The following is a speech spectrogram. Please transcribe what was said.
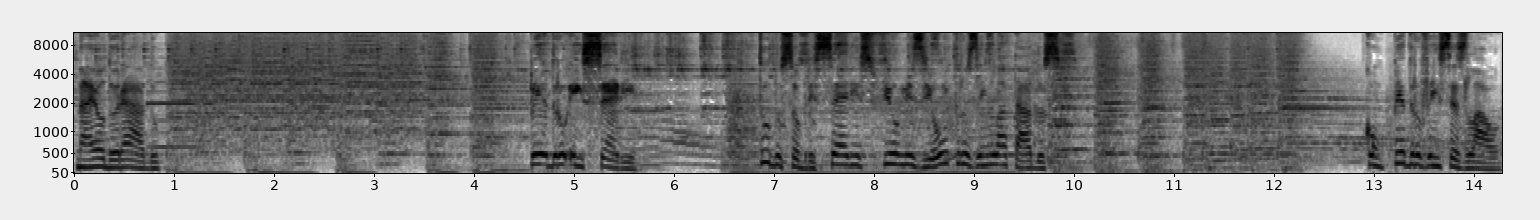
Na Eldorado, Pedro em série. Tudo sobre séries, filmes e outros enlatados. Com Pedro Venceslau.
